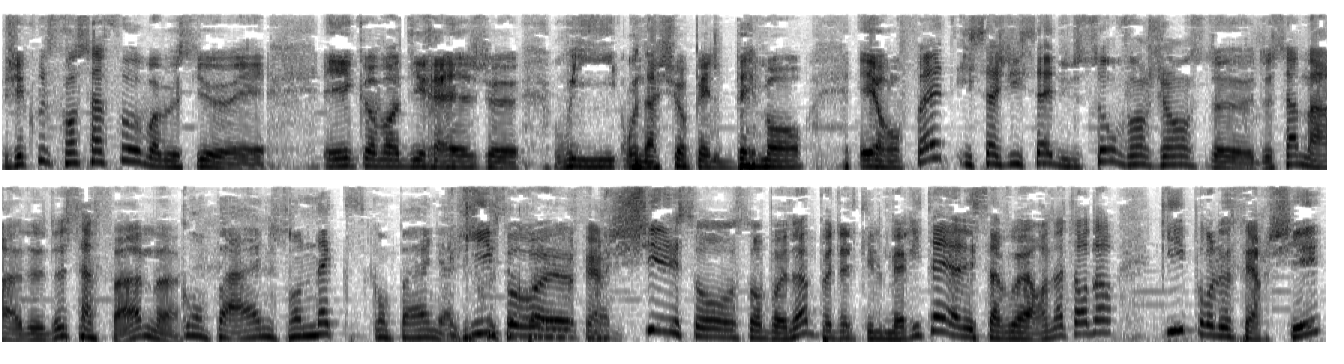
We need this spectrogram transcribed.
J'écoute France Info, moi, monsieur. Et, et comment dirais-je Oui, on a chopé le démon. Et en fait, il s'agissait d'une sombre vengeance de, de sa ma- de, de sa femme Compagne, son ex-compagne. qui pour euh, faire chier son, son bonhomme, peut-être qu'il méritait, allez savoir. En attendant, qui pour le faire chier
